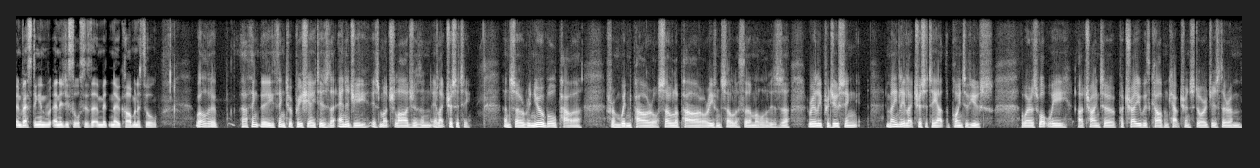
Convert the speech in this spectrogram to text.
investing in energy sources that emit no carbon at all? Well, the I think the thing to appreciate is that energy is much larger than electricity. And so renewable power from wind power or solar power or even solar thermal is uh, really producing mainly electricity at the point of use. Whereas what we are trying to portray with carbon capture and storage is there are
